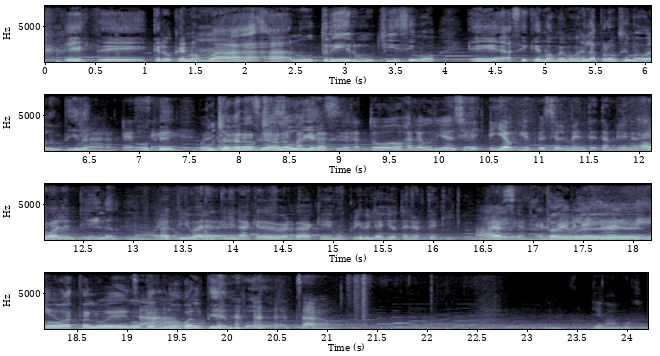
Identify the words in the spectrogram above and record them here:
este, creo que nos va a nutrir muchísimo. Eh, así que nos vemos en la próxima, Valentina. Claro que sí. muchas gracias a la audiencia. Gracias a todos, a la audiencia y, especialmente también a, ti, Valentina. a ti, Valentina, que de verdad que es un privilegio tenerte aquí. Gracias. el privilegio mío. Hasta luego, que nos va el tiempo. Chao. Llevamos.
